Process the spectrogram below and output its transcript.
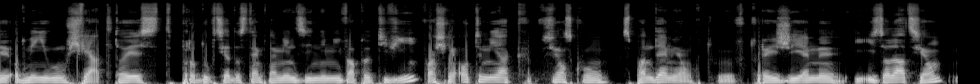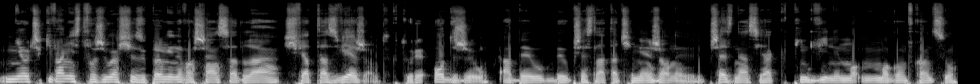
y, odmienił świat. To jest produkcja dostępna między innymi w Apple TV, właśnie o tym, jak w związku z pandemią, w której żyjemy i izolacją, nieoczekiwanie stworzyła się zupełnie nowa szansa dla świata zwierząt, który odżył, a był, był przez lata ciemiężony przez nas, jak pingwiny mo mogą w końcu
